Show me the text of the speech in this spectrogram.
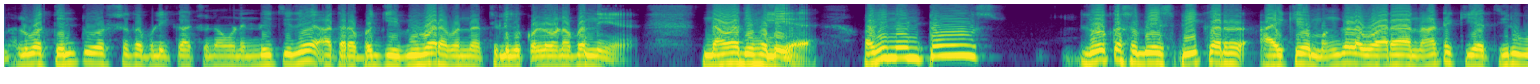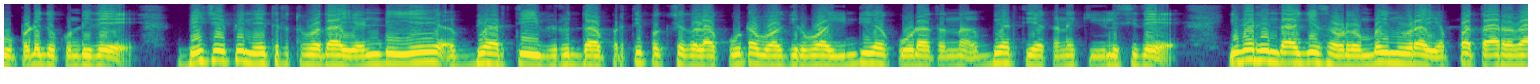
ನಲವತ್ತೆಂಟು ವರ್ಷದ ಬಳಿಕ ಚುನಾವಣೆ ನಡೆಯುತ್ತಿದೆ, ಅದರ ಬಗ್ಗೆ ವಿವರವನ್ನ ತಿಳಿದುಕೊಳ್ಳೋಣ ಬನ್ನಿ. ನವದೆಹಲಿ ಹದಿನೆಂಟು ಲೋಕಸಭೆ ಸ್ಪೀಕರ್ ಆಯ್ಕೆ ಮಂಗಳವಾರ ನಾಟಕೀಯ ತಿರುವು ಪಡೆದುಕೊಂಡಿದೆ. ಬಿಜೆಪಿ ನೇತೃತ್ವದ ಎನ್ಡಿಎ ಅಭ್ಯರ್ಥಿ ವಿರುದ್ಧ ಪ್ರತಿಪಕ್ಷಗಳ ಕೂಟವಾಗಿರುವ ಇಂಡಿಯಾ ಕೂಡ ತನ್ನ ಅಭ್ಯರ್ಥಿಯ ಕಣಕ್ಕೆ ಇಳಿಸಿದೆ. ಇದರಿಂದಾಗಿ ಸಾವಿರದ ಒಂಬೈನೂರ ಎಪ್ಪತ್ತಾರರ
